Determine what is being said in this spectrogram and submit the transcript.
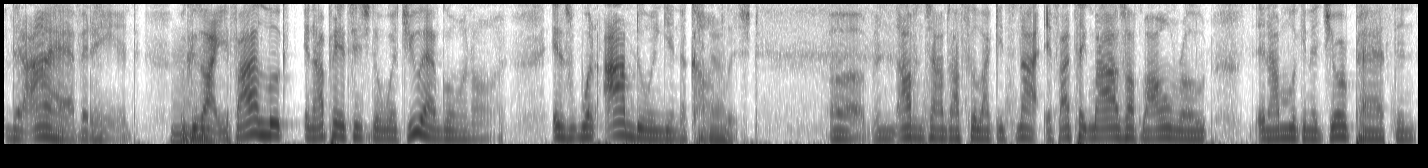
that- I have at hand. Because Mm. like if I look and I pay attention to what you have going on, is what I'm doing getting accomplished. Um, and oftentimes I feel like it's not. If I take my eyes off my own road and I'm looking at your path, then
